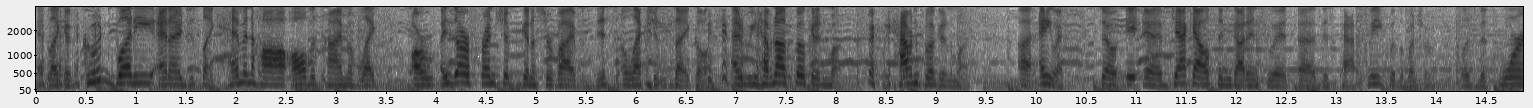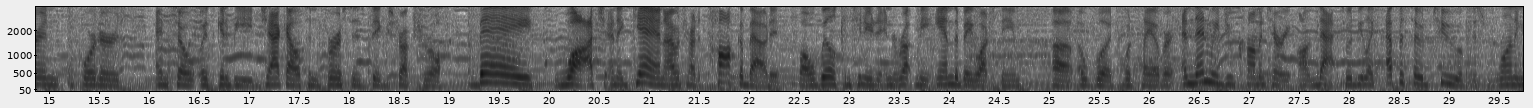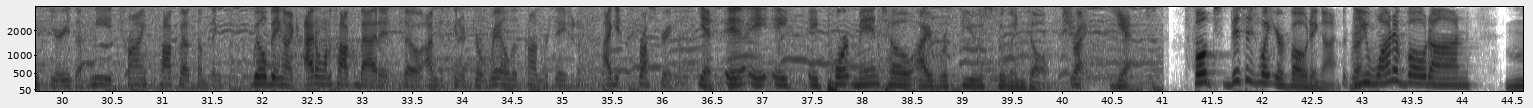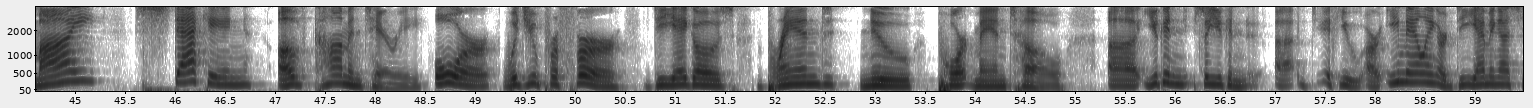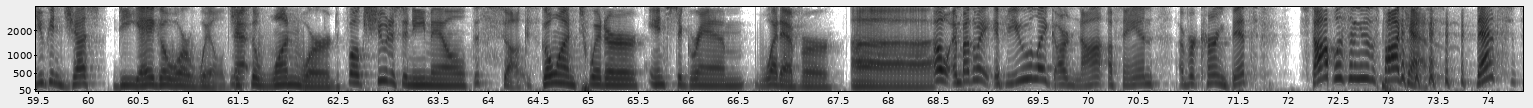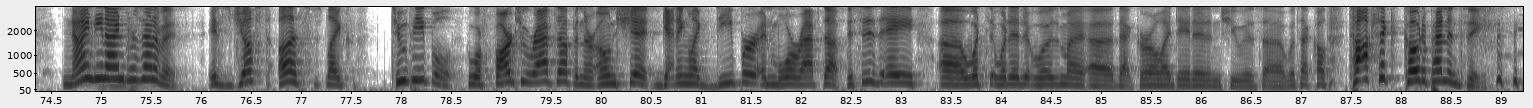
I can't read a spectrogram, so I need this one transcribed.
and like a good buddy, and I just like hem and haw all the time of like, our, is our friendship gonna survive this election cycle? And we have not spoken in months. We haven't spoken in months. Uh, anyway, so it, uh, Jack Allison got into it uh, this past week with a bunch of Elizabeth Warren supporters, and so it's going to be Jack Allison versus Big Structural Bay Watch. And again, I would try to talk about it while Will continue to interrupt me and the Baywatch theme uh, would would play over, and then we do commentary on that. So it'd be like episode two of this running series of me trying to talk about something, Will being like, I don't want to talk about it, so I'm just going to derail this conversation. I get frustrated. Yes, a, a, a, a portmanteau I refuse to indulge. Right. Yes. Folks, this is what you're voting on. Do you want to vote on my stacking of commentary, or would you prefer Diego's brand new portmanteau? Uh, you can so you can uh, if you are emailing or DMing us, you can just Diego or Will, just Now- the one word. Folks, shoot us an email. This sucks. Go on Twitter, Instagram, whatever. Uh, Oh, and by the way, if you like are not a fan of recurring bits, stop listening to this podcast. That's 99% of it. It's just us like two people who are far too wrapped up in their own shit getting like deeper and more wrapped up this is a uh what's what did it what was my uh that girl i dated and she was uh what's that called toxic codependency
